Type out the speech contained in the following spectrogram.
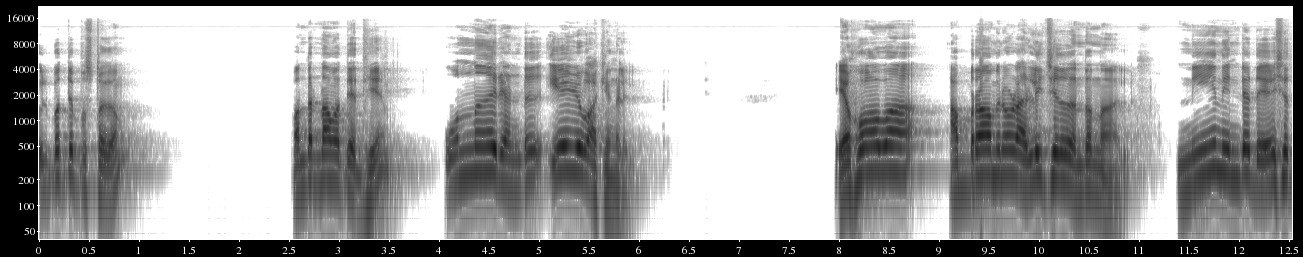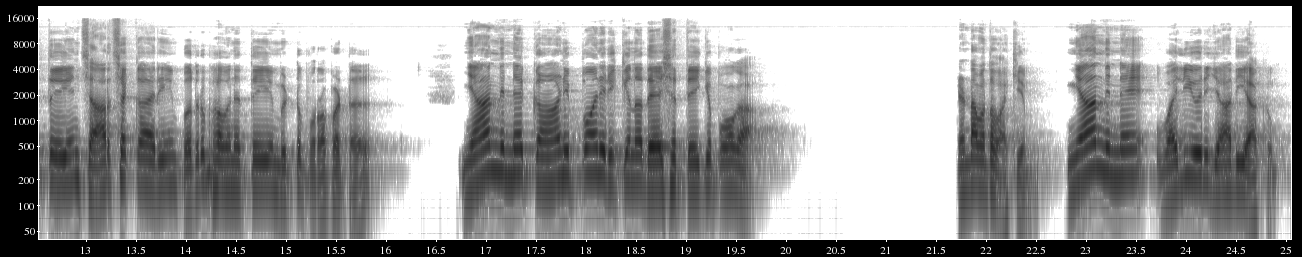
ഉൽപ്പത്തി പുസ്തകം പന്ത്രണ്ടാമത്തെ അധ്യയം ഒന്ന് രണ്ട് ഏഴ് വാക്യങ്ങളിൽ. യഹോവ അബ്രാമിനോട് അള്ളിച്ചത് എന്തെന്നാൽ നീ നിന്റെ ദേശത്തെയും ചാർച്ചക്കാരെയും പിതൃഭവനത്തെയും വിട്ടു പുറപ്പെട്ട് ഞാൻ നിന്നെ കാണിപ്പാനിരിക്കുന്ന ദേശത്തേക്ക് പോകാം. രണ്ടാമത്തെ വാക്യം ഞാൻ നിന്നെ വലിയൊരു ജാതിയാക്കും.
